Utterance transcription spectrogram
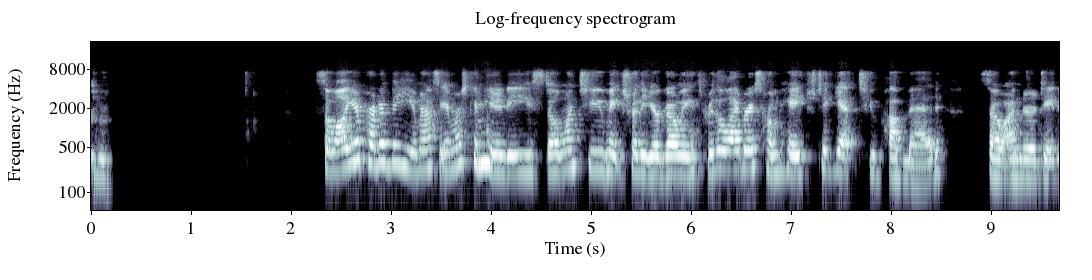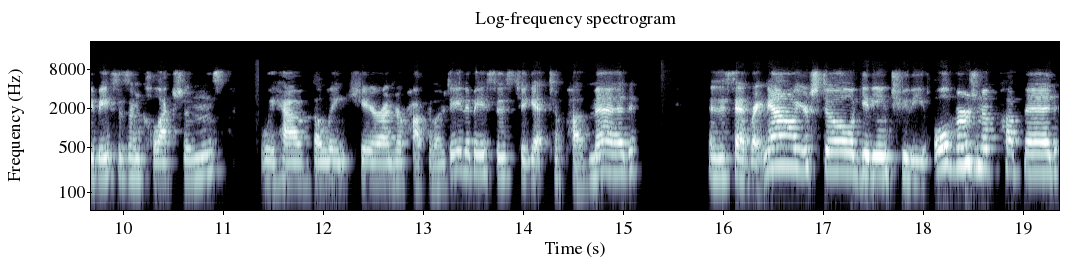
So while you're part of the UMass Amherst community, you still want to make sure that you're going through the library's homepage to get to PubMed. So under databases and collections, we have the link here under popular databases to get to PubMed. As I said, right now you're still getting to the old version of PubMed,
